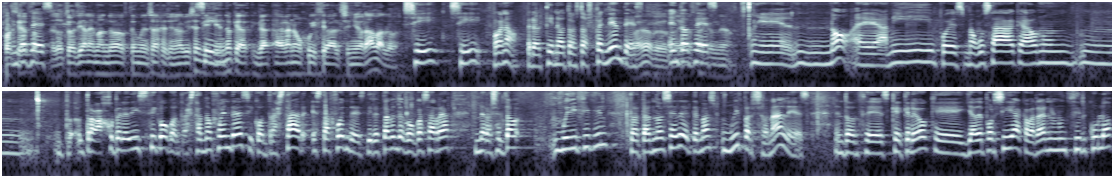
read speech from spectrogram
Por Entonces, cierto, el otro día le mandó a usted un mensaje, señor Albise, diciendo que ha, ganado un juicio al señor Ábalos. Sí, sí, bueno, pero tiene otros dos pendientes. Entonces, eh, no, eh, a mí pues me gusta que hagan un, un, trabajo periodístico contrastando fuentes y contrastar estas fuentes directamente con cosas reales me resulta muy difícil tratándose de temas muy personales. Entonces, que creo que ya de por sí acabarán en un círculo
